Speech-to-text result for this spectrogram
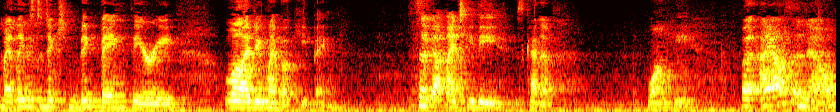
my latest addiction, Big Bang Theory, while I do my bookkeeping. So I've got my TV, it's kind of wonky. But I also know,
